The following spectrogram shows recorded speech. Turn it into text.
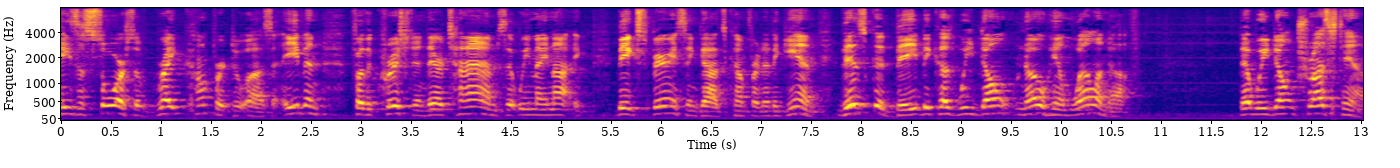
He's a source of great comfort to us. And even for the Christian, there are times that we may not be experiencing God's comfort. And again, this could be because we don't know Him well enough, that we don't trust Him.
